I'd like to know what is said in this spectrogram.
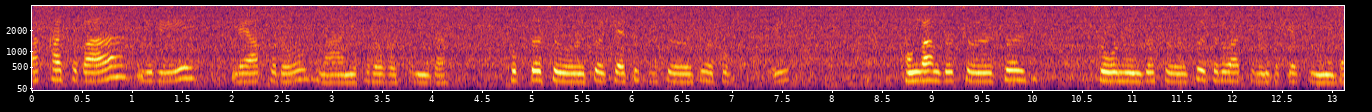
낙하수가 물이 내 앞으로 많이 들어오고 있습니다. 북도 술술, 제수도 술술, 북, 이 건강도 술술, 좋은 운도 술술 들어왔으면 좋겠습니다.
